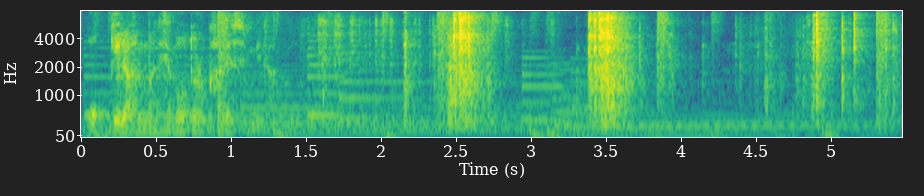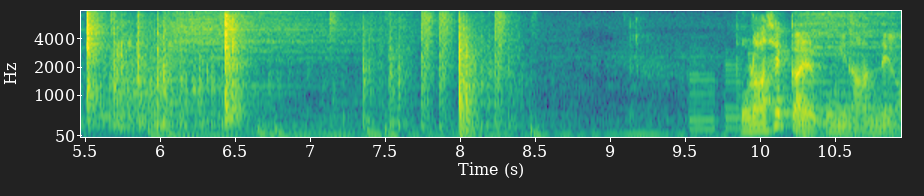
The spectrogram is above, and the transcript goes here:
뽑기를 한번 해보도록 하겠습니다. 보라 색깔 공이 나왔네요.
